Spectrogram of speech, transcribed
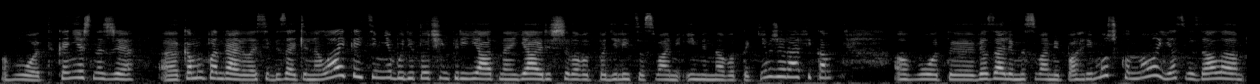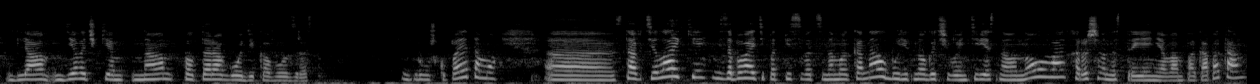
Вот, конечно же, кому понравилось, обязательно лайкайте, мне будет очень приятно. Я решила вот поделиться с вами именно вот таким жирафиком. Вот, э, вязали мы с вами погремушку, но я связала для девочки на полтора годика возраст игрушку. Поэтому э, ставьте лайки, не забывайте подписываться на мой канал, будет много чего интересного нового. Хорошего настроения вам, пока-пока!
